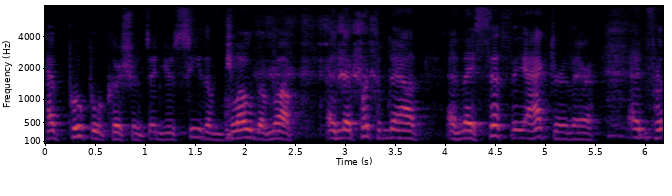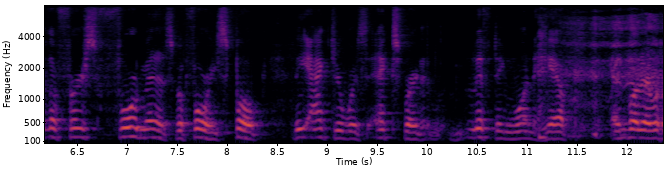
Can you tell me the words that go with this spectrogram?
have poo poo cushions, and you see them blow them up, and they put them down, and they set the actor there, and for the first four minutes before he spoke. The actor was expert at lifting one hip and whatever,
